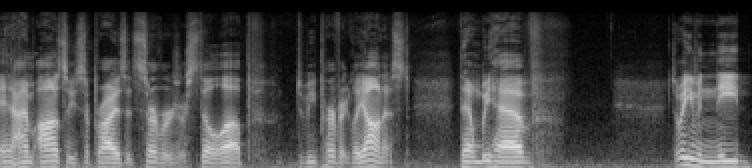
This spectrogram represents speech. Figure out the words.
and I'm honestly surprised that servers are still up, to be perfectly honest. Then we have, do we even need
